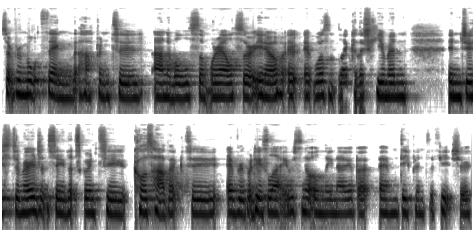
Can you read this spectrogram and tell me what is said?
sort of remote thing that happened to animals somewhere else, or you know, it, it wasn't like this human induced emergency that's going to cause havoc to everybody's lives, not only now but um, deep into the future.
